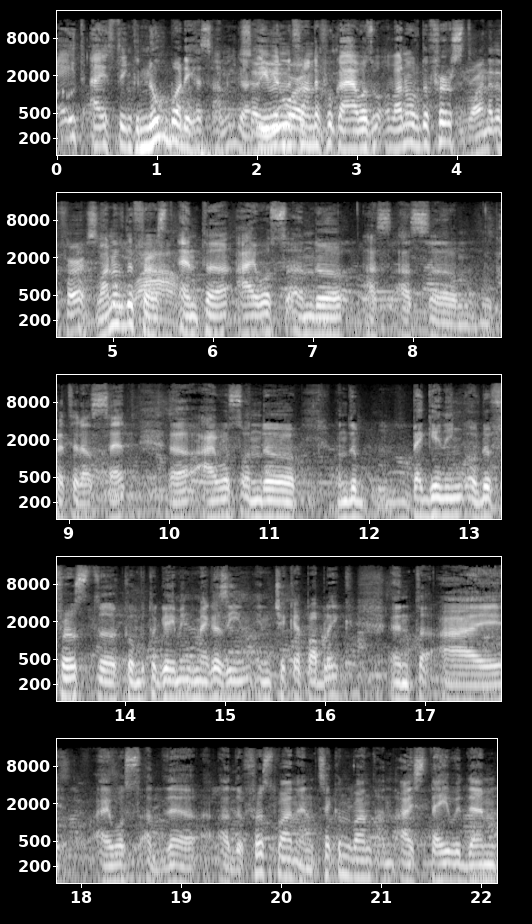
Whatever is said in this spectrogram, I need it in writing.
eight, I think nobody has Amiga. So Even Fran Fuka, I was one of the first. One of the first. One of the wow. first, and uh, I was on the as as um, said, uh, I was on the on the beginning of the first uh, computer gaming magazine in Czech Republic, and I I was at the at the first one and second one, and I stay with them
